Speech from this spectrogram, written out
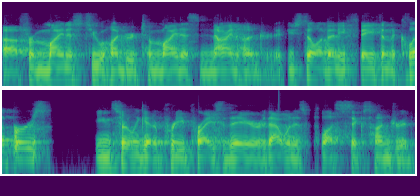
uh, from minus 200 to minus 900. If you still have any faith in the Clippers, you can certainly get a pretty price there. That one is plus 600.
